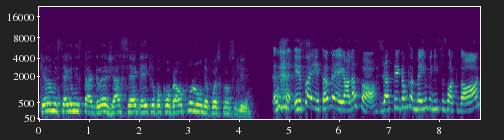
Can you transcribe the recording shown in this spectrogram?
quem não me segue no Instagram, já segue aí que eu vou cobrar um por um depois que não seguir. Isso aí também, olha só. Já sigam também o Vinícius Lockdog.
